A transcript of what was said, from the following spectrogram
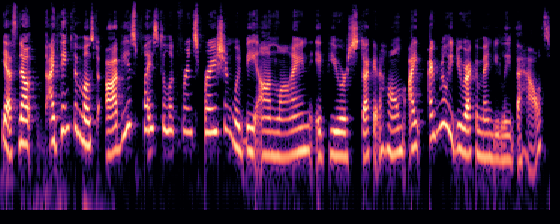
Yes. Now, I think the most obvious place to look for inspiration would be online if you are stuck at home. I, I really do recommend you leave the house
